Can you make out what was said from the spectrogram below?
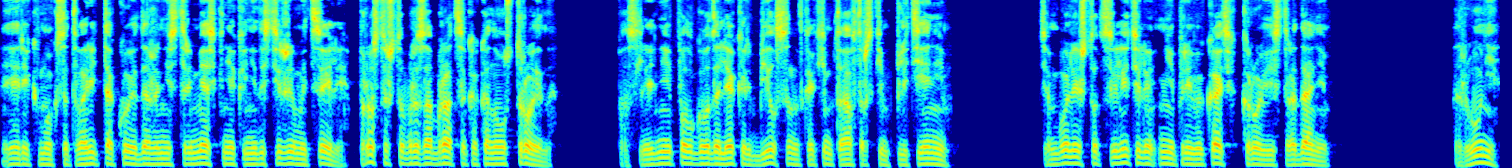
Эрик мог сотворить такое, даже не стремясь к некой недостижимой цели, просто чтобы разобраться, как оно устроено. Последние полгода лекарь бился над каким-то авторским плетением. Тем более, что целителю не привыкать к крови и страданиям. Руни?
